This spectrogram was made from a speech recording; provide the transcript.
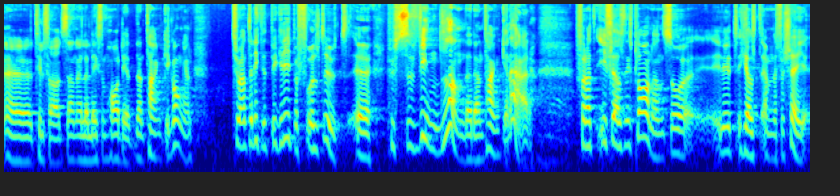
eh, till födseln eller liksom har det, den tankegången tror jag inte riktigt begriper fullt ut eh, hur svindlande den tanken är. För att i frälsningsplanen så är det ett helt ämne för sig,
